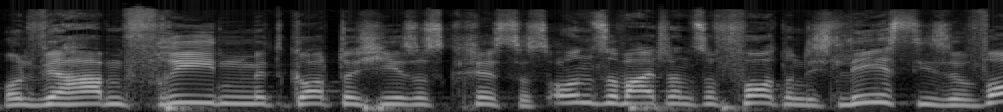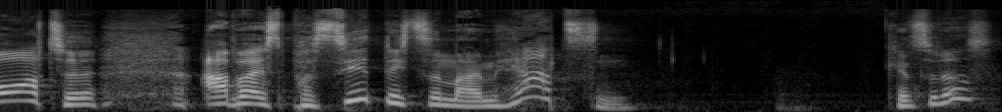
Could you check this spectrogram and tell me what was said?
Und wir haben Frieden mit Gott durch Jesus Christus und so weiter und so fort. Und ich lese diese Worte, aber es passiert nichts in meinem Herzen. Kennst du das?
